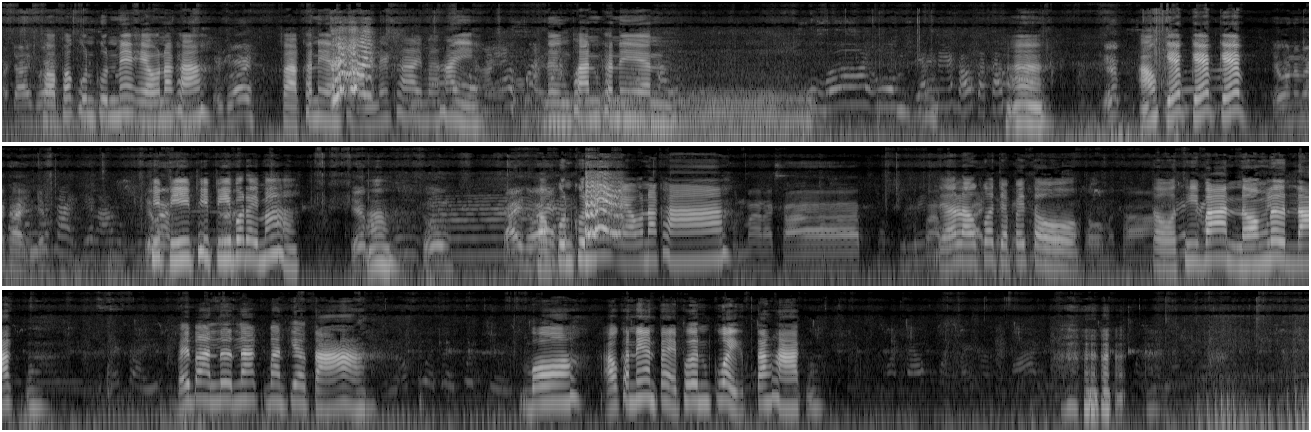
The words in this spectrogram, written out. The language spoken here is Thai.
อาจารย์สวยขอบพระคุณคุณแม่แอลนะคะ สวยฝากคะแนนผ่านแม่ค่ายมาให้หนึ่งพันคะแนน อุ้มเอ้ยอุ้มเลี้ยงแม่เขากระตับอ่าเก็บเอาเก็บเก็บเก็บเก็บกันนะแม่ไข่เก็บใช่เดี๋ยวเอาลูกเก็บพี่ปีพี่ปีบ่ได้มาเก็บอ่าสูงใจสวยขอบคุณคุณแม่แอลนะคะ ขอบคุณมากนะครับสุขภพเดี๋ยวเราก็จะไปต่อ ทองนะครับต่อที่บ้านน้องเลิศรัก ไปบ้านเลิศรักบ้านแก้วตาบอเอาคะแนนไปให้เพิ่นกล้วยตั้งหาก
